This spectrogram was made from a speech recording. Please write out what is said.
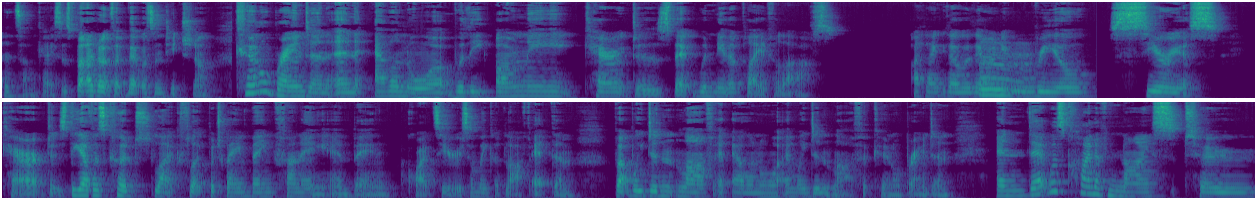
in some cases, but I don't think that was intentional. Colonel Brandon and Elinor were the only characters that were never played for laughs. I think they were the mm. only hmm. real serious characters. The others could like flick between being funny and being quite serious, and we could laugh at them. But we didn't laugh at Elinor and we didn't laugh at Colonel Brandon. And that was kind of nice to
